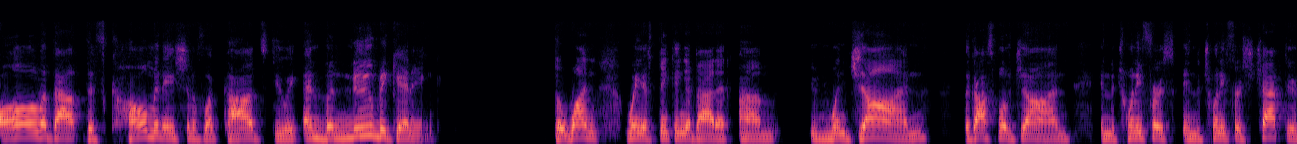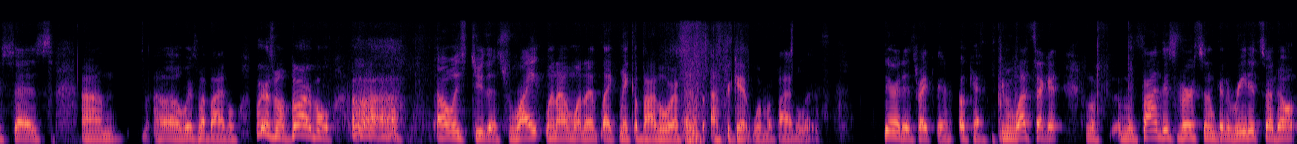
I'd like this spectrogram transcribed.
all about this culmination of what God's doing and the new beginning. So, one way of thinking about it um, when John, the Gospel of John, in the 21st in the 21st chapter says, um, uh, where's my Bible? Where's my Bible? Uh, I always do this right when I want to like make a Bible reference. I forget where my Bible is. There it is, right there. Okay, give me one second. I'm gonna, I'm gonna find this verse and I'm gonna read it so I don't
